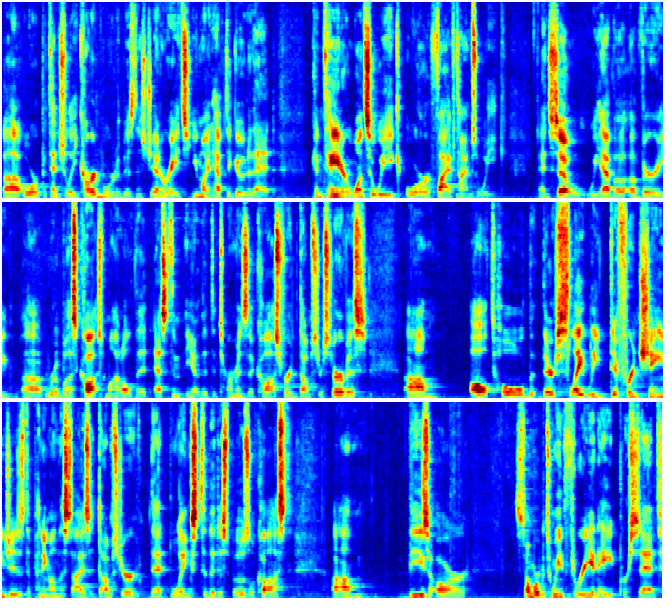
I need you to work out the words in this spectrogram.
uh, or potentially cardboard a business generates, you might have to go to that container once a week or five times a week. And so we have a, a very uh, robust cost model that estim, you know, that determines the cost for dumpster service. Um, all told, there's slightly different changes depending on the size of dumpster that links to the disposal cost. Um, these are somewhere between three and eight percent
